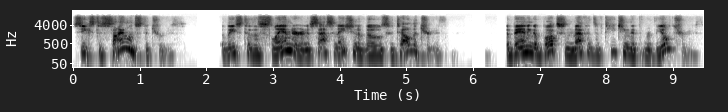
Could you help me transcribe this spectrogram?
seeks to silence the truth. It leads to the slander and assassination of those who tell the truth, the banning of books and methods of teaching that reveal truth.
